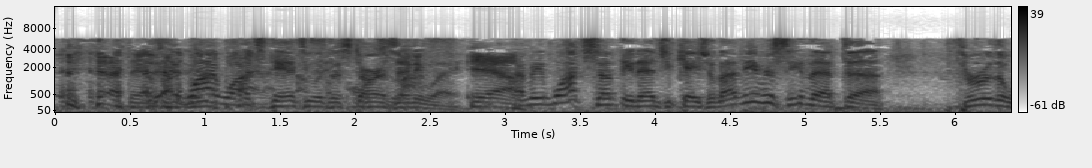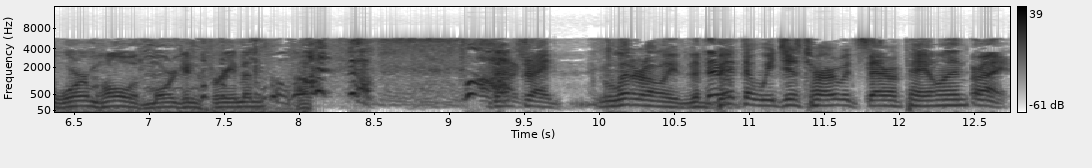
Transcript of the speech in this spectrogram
why watch Dancing with the Stars anyway? Yeah. I mean, watch something educational. Have you ever seen that uh, Through the Wormhole with Morgan Freeman? what the fuck? That's right. Literally, the bit that we just heard with Sarah Palin. Right.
